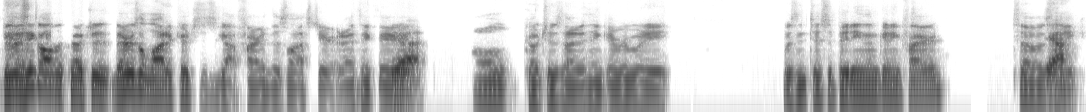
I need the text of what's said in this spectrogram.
Because I think all the coaches, there's a lot of coaches who got fired this last year, and I think they yeah all coaches that I think everybody was anticipating them getting fired. So it's yeah. like,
